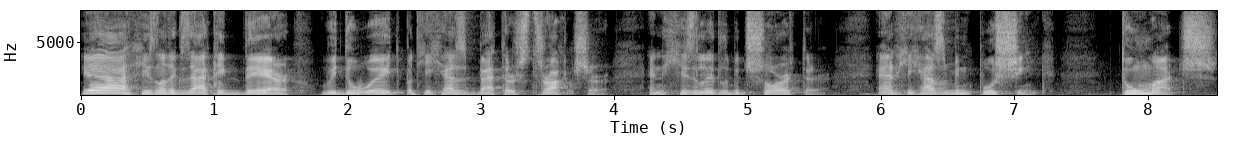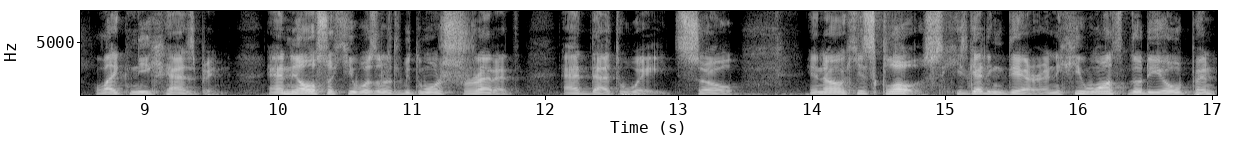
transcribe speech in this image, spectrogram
Yeah, he's not exactly there with the weight, but he has better structure and he's a little bit shorter. And he hasn't been pushing too much like Nick has been. And also he was a little bit more shredded at that weight. So, you know, he's close. He's getting there. And if he wants to do the open,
